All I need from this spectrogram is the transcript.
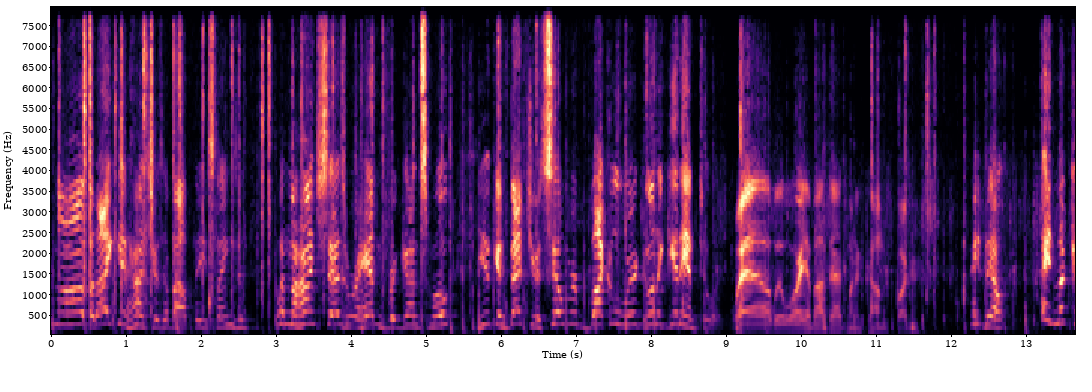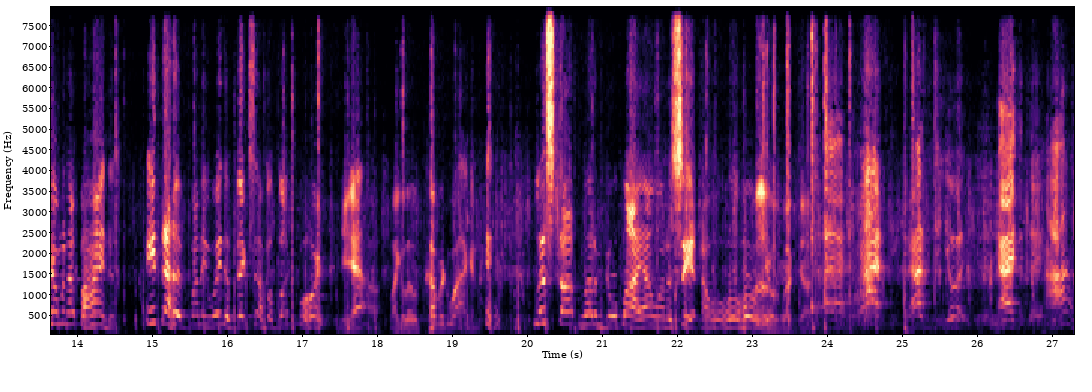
No, but I get hunches about these things, and when my hunch says we're heading for Gunsmoke, you can bet your silver buckle we're going to get into it. Well, we'll worry about that when it comes, partner. Hey, Bill. Hey, look coming up behind us. Ain't that a funny way to fix up a buckboard? Yeah, like a little covered wagon. Let's stop and let him go by. I want to see it. Now, ho, ho, ho, Ooh, Joker. Buckshot. Ah, grazie, grazie, signore. It's a nice day, huh?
